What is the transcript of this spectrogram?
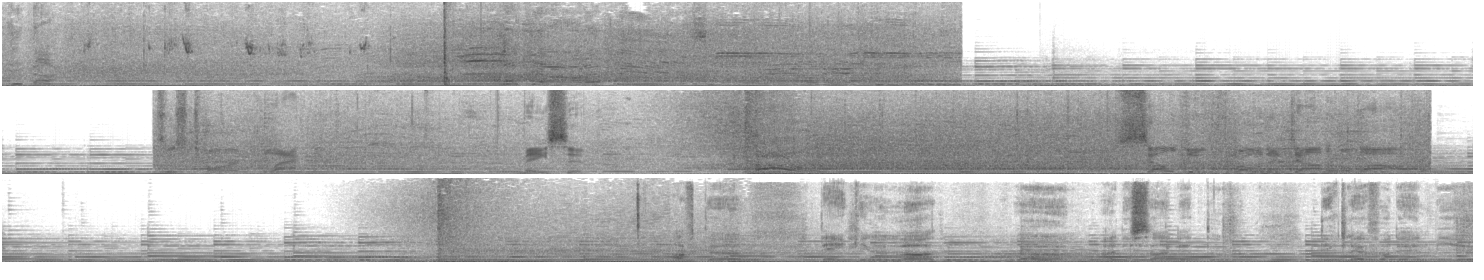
Wiggins could not. Look out, Just Tarik Black. Mason. Oh! Selden throwing it down to the lob. After thinking a lot I decided to declare for the NBA.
